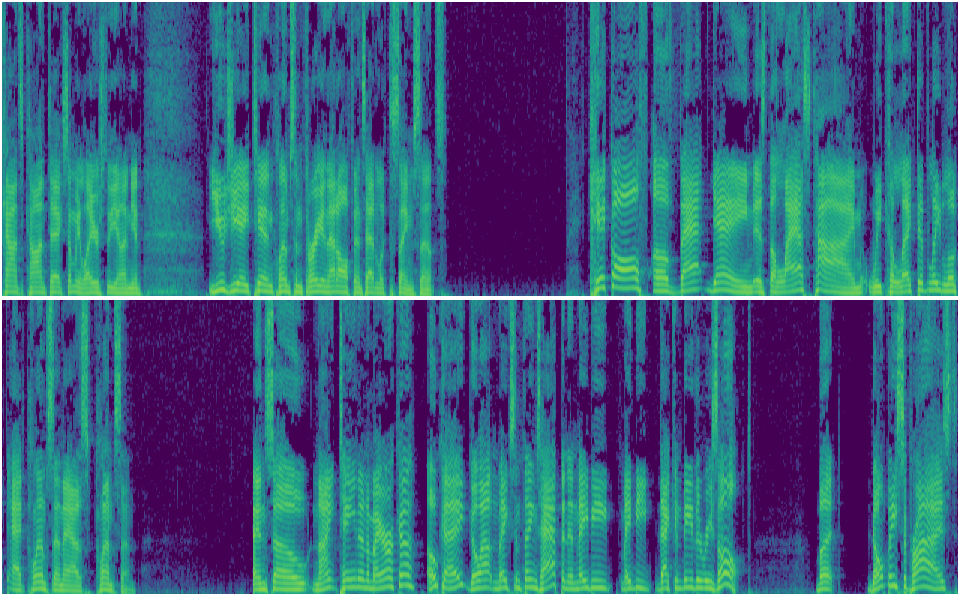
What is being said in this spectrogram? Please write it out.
kinds of context, so many layers to the onion. UGA 10, Clemson 3, and that offense hadn't looked the same since. Kickoff of that game is the last time we collectively looked at Clemson as Clemson. And so 19 in America, okay, go out and make some things happen and maybe maybe that can be the result. But don't be surprised.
